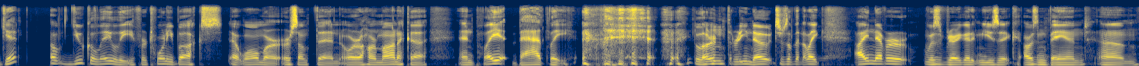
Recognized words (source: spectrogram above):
get a ukulele for 20 bucks at Walmart or something, or a harmonica and play it badly. Learn three notes or something. Like, I never was very good at music. I was in band. Um,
